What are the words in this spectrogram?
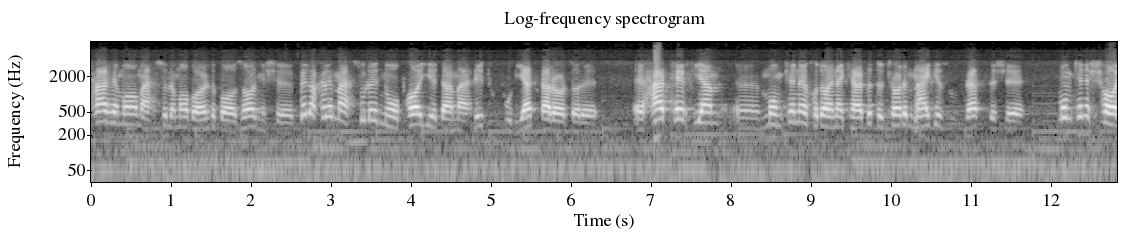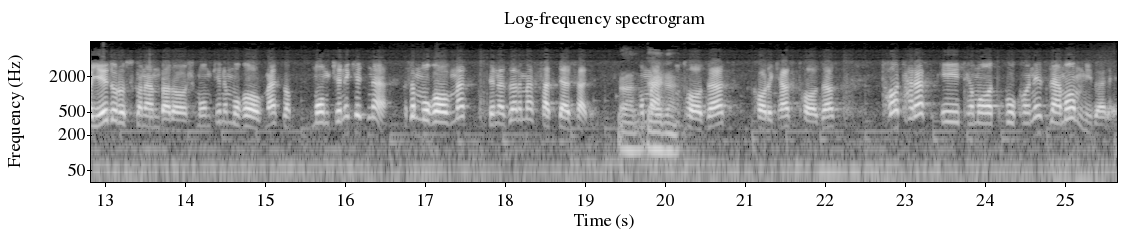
طرح ما محصول ما وارد بازار میشه. بالاخره محصول نوپای در محله طفولیت قرار داره. هر طفلی هم ممکنه خدای نکرده دچار مگ زودرس بشه. ممکنه شایعه درست کنن براش. ممکنه مقاومت ممکنه که نه. مثلا مقاومت به نظر من صد درصده. بله، اون محصول تازه است کار کسب تازه است. تا طرف اعتماد بکنه زمان می‌بره.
